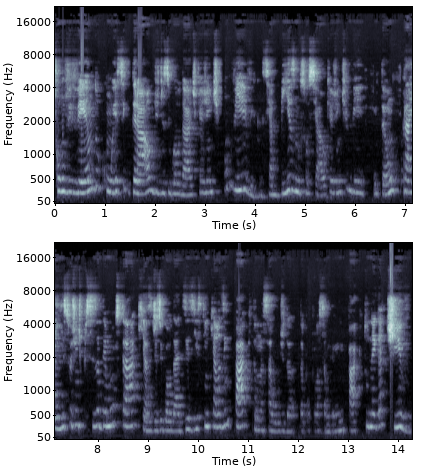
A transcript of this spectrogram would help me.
convivendo com esse grau de desigualdade que a gente convive, esse abismo social que a gente vive. Então, para isso, a gente precisa demonstrar que as desigualdades existem, que elas impactam na saúde da, da população, tem um impacto negativo.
